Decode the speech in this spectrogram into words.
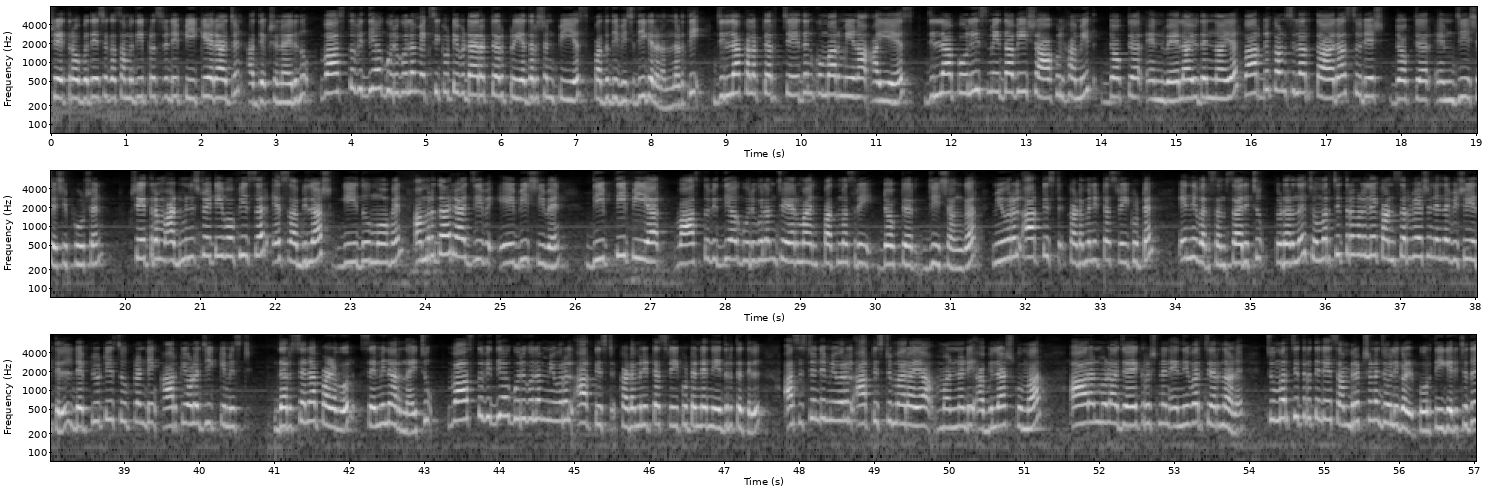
ക്ഷേത്ര ഉപദേശക സമിതി പ്രസിഡന്റ് പി കെ രാജൻ അധ്യക്ഷനായിരുന്നു. Vastuvidya Gurukulam executive director Priyadarshan P S പദ്ധതി വിശദീകരണം നടത്തി. ജില്ലാ collector Chetan Kumar Meena I A S ജില്ലാ പോലീസ് മേധാവി Shahul Hameed doctor N Velayudhan Nair ward councillor Thara Suresh doctor M G Sasibhushan ക്ഷേത്രം administrative officer S Abhilash Geethu Mohan Amritha Rajeev A B Sivan Deepthi P R Vastuvidya Gurukulam chairman Padmashri doctor G Shankar mural artist Kadammanitta Sreekuttan എന്നിവർ സംസാരിച്ചു. തുടർന്ന് ചുമർ ചിത്രങ്ങളിലെ conservation എന്ന വിഷയത്തിൽ deputy superintending archaeology chemist Darshana Pazhavoor seminar നയിച്ചു. Vastuvidya Gurukulam mural artist Kadammanitta ശ്രീകുട്ടന്റെ നേതൃത്വത്തിൽ അസിസ്റ്റന്റ് മ്യൂറൽ ആർട്ടിസ്റ്റുമാരായ മണ്ണടി അഭിലാഷ് കുമാർ ആറന്മുള ജയകൃഷ്ണൻ എന്നിവർ ചേർന്നാണ് ചുമർ ചിത്രത്തിന്റെ സംരക്ഷണ ജോലികൾ പൂർത്തീകരിച്ചത്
